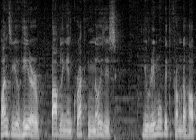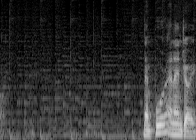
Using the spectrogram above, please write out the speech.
Once you hear bubbling and cracking noises, you remove it from the hob. Then pour and enjoy.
